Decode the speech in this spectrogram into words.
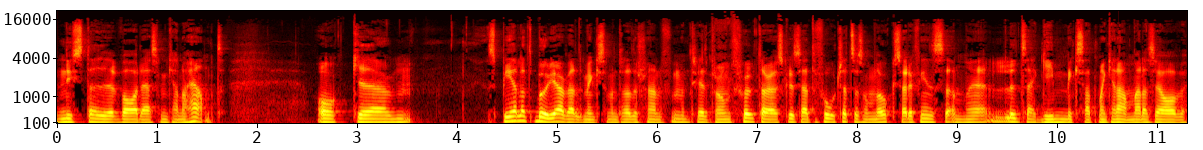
nysta i vad det är som kan ha hänt. Och ehm, spelet börjar väldigt mycket som en traditionell tredjepersonsskjutare. Jag skulle säga att det fortsätter som det också. Det finns en eh, lite så här gimmicks att man kan använda sig av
